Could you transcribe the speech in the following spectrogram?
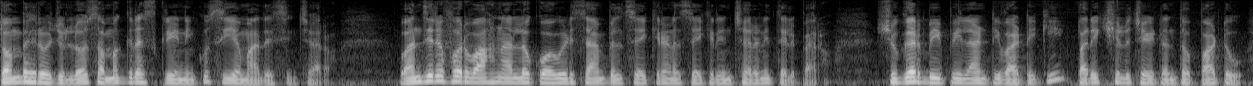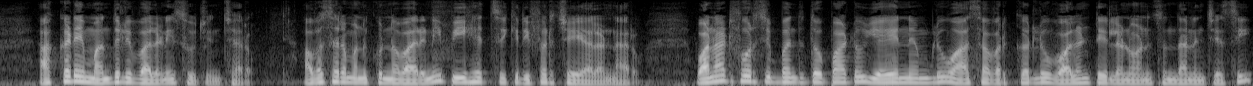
తొంభై రోజుల్లో సమగ్ర స్క్రీనింగ్కు సీఎం ఆదేశించారు. వన్ జీరో ఫోర్ వాహనాల్లో కోవిడ్ శాంపిల్ సేకరణ సేకరించాలని తెలిపారు. షుగర్ బీపీ లాంటి వాటికి పరీక్షలు చేయడంతో పాటు అక్కడే మందులివ్వాలని సూచించారు. అవసరమనుకున్న వారిని పీహెచ్సికి రిఫర్ చేయాలన్నారు. వన్ నాట్ ఫోర్ సిబ్బందితో పాటు ఏఎన్ఎంలు ఆశా వర్కర్లు వాలంటీర్లను అనుసంధానం చేసి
